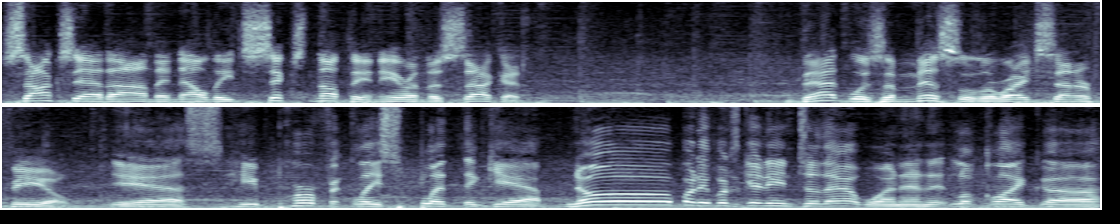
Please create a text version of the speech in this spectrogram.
Sox add on. They now lead six nothing here in the second. That was a missile to right center field. Yes, he perfectly split the gap. Nobody was getting to that one, and it looked like, uh,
